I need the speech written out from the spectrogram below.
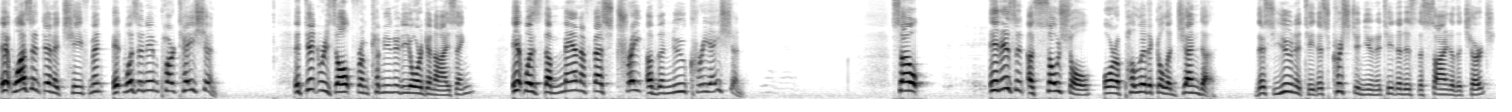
It wasn't an achievement, it was an impartation. It didn't result from community organizing. It was the manifest trait of the new creation. So it isn't a social or a political agenda, this unity, this Christian unity that is the sign of the church,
